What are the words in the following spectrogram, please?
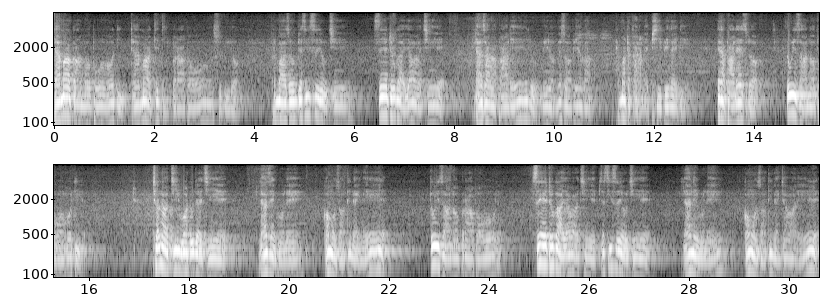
ဓမ္မကာမောဘဝဟောတိဓမ္မတတိပရာဘောဆိုပြီးတော့ပထမဆုံးပျက်စီးဆွေးရုပ်ခြင်းစင်ရဒုက္ခရောက်ရခြင်းရဲ့လမ်းစာကဘာလဲလို့ပြီးတော့မြတ်စွာဘုရားကပထမတစ်ခါလည်းဖြေပေးလိုက်တယ်အဲ့ဒါဘာလဲဆိုတော့ သူဝိဇာနောဘဝဟောတိတဲ့ချမ်းသာကြီးဝါတိုးတဲ့ခြင်းရဲ့လမ်းစဉ်ကိုလည်းကောင်းမွန်စွာသိနိုင်တယ်တဲ့။သူဣဇာနောပရာဘောတဲ့။စေဒုက္ခရောက်ရခြင်းရဲ့ပျက်စီးဆွေးရုပ်ခြင်းရဲ့လမ်းတွေကိုလည်းကောင်းမွန်စွာသိနိုင်ကြပါတယ်တဲ့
